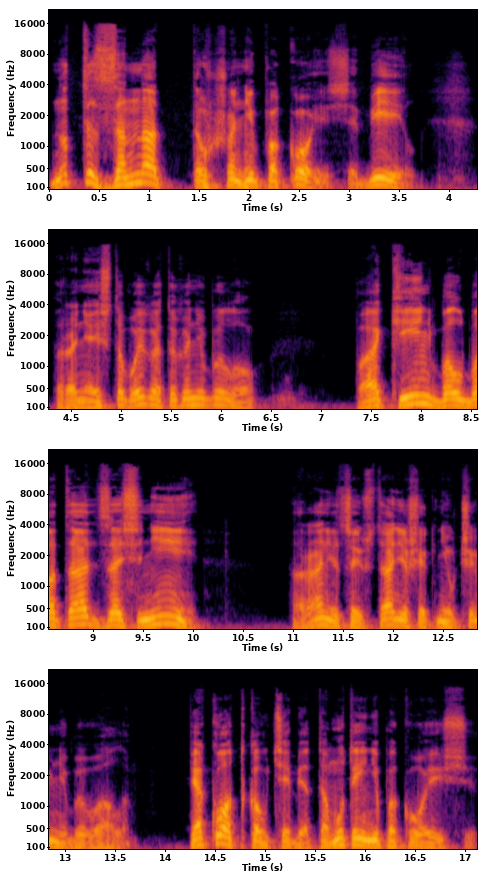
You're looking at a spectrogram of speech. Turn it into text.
ну ты занадта ўжо непакоіся, біл раней з табой гэтага не было. Пакінь балбатаць засні, раніцай встанеш, як ні ў чым не бывала. Пякотка ў цябе, таму ты і непакоішся.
